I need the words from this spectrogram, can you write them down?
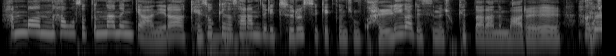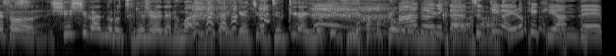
한 번 하고서 끝나는 게 아니라 계속해서 음. 사람들이 들을 수 있게끔 좀 관리가 됐으면 좋겠다라는 말을 하고 그래서 싶었어요. 실시간으로 들으셔야 되는 거 아닙니까? 이게 지금 듣기가 이렇게 귀한 프로그램이니까. 아, 그러니까요. 듣기가 이렇게 귀한데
